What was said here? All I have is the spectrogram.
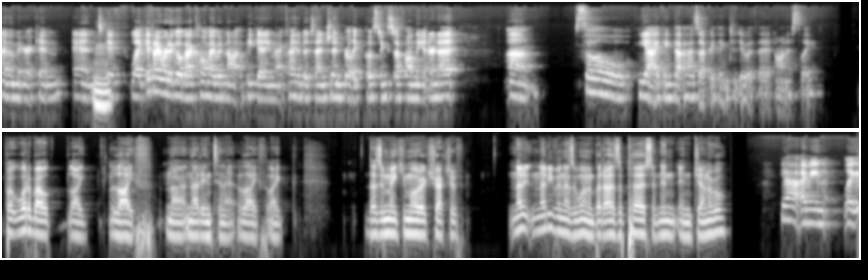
I'm American. And Mhm. if like if I were to go back home, I would not be getting that kind of attention for like posting stuff on the internet. Um so yeah, I think that has everything to do with it, honestly. But what about like life, not not internet life? Like, does it make you more attractive? Not not even as a woman, but as a person in in general. Yeah, I mean, like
